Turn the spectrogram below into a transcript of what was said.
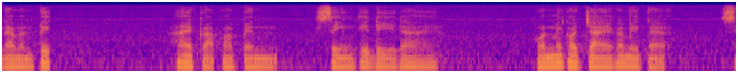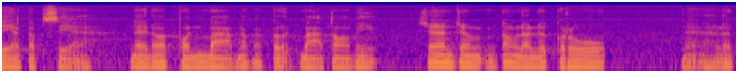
แล้วมันพลิก ให้กลับมาเป็นสิ่งที่ดีได้ คนไม่เข้าใจก็มีแต่ เสียกับเสีย ได้รับผลบาปแล้วก็เกิดบาปต่อไปอีก ฉะนั้นจึงต้องระลึกรู้นะระลึก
